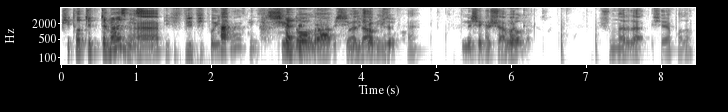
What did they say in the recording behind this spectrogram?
Pipo tüttürmez miyiz? Ha, bir, bir, bir pipo içmez miyiz? Şimdi oldu abi. Şimdi Öyle çok abi. güzel oldu. He. Şimdi şekil Hatta bak- oldu. Şunları da şey yapalım.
